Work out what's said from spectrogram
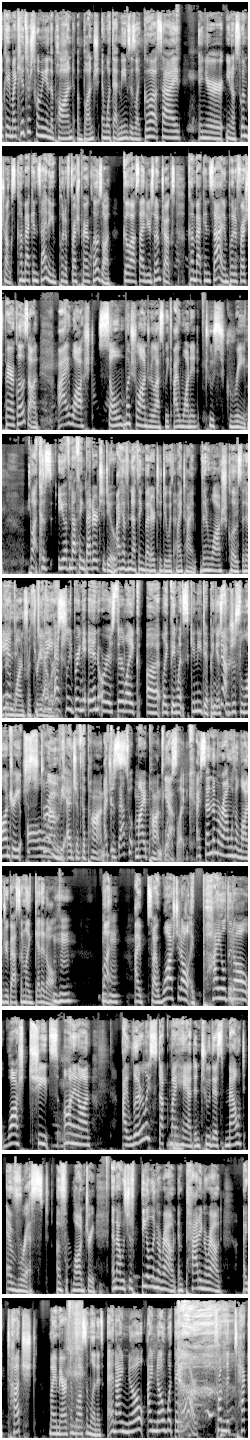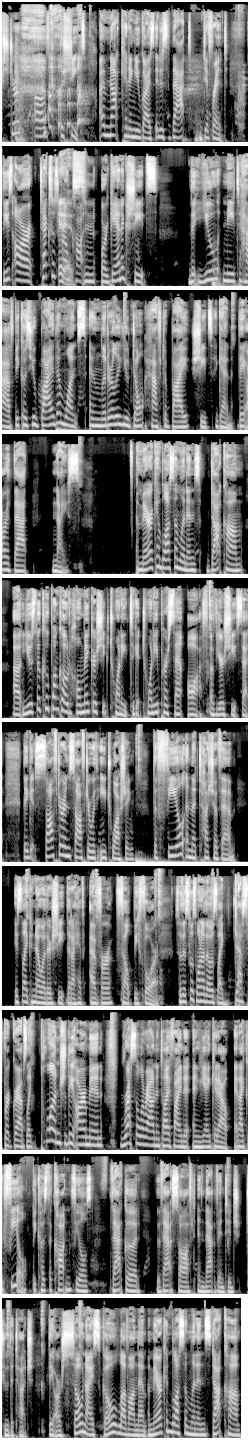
okay, my kids are swimming in the pond a bunch and what that means is like go outside in your, you know, swim trunks, come back inside and put a fresh pair of clothes on. Go outside in your swim trunks, come back inside and put a fresh pair of clothes on. I washed so much laundry last week. I wanted to scream. But Because you have nothing better to do. I have nothing better to do with my time than wash clothes that have been worn for three hours. do hours. they actually bring it in, or is there like, uh, like they went skinny dipping? Is Yeah. there just laundry all strewn. around the edge of the pond? Because just- that's what my pond Yeah. looks like. I send them around with a laundry basket. I'm like, get it all. Mm-hmm. But I so I washed it all. I piled it all, washed sheets on and on. I literally stuck my hand into this Mount Everest of laundry, and I was just feeling around and patting around. I touched my American Blossom linens, and I know I know what they are from the texture of the sheet. I'm not kidding you guys. It is that different. These are Texas grown cotton organic sheets that you need to have because you buy them once and literally you don't have to buy sheets again. They are that nice. AmericanBlossomLinens.com. Uh, use the coupon code HomemakerChic20 to get 20% off of your sheet set. They get softer and softer with each washing. The feel and the touch of them is like no other sheet that I have ever felt before. So this was one of those like desperate grabs, like plunge the arm in, wrestle around until I find it and yank it out. And I could feel because the cotton feels that good, that soft, and that vintage to the touch. They are so nice. Go love on them. AmericanBlossomLinens.com.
